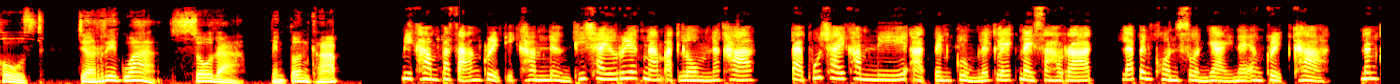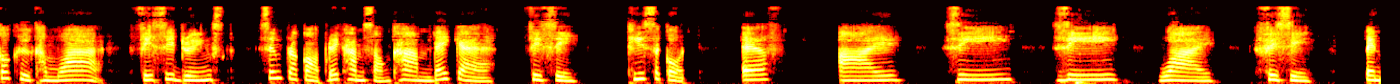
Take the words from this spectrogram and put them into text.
Coast จะเรียกว่า soda เป็นต้นครับ มีคำภาษาอังกฤษอีกคำหนึ่งที่ใช้เรียกน้ำอัดลมนะคะ แต่ผู้ใช้คำนี้อาจเป็นกลุ่มเล็กๆ ในสหรัฐ และเป็นคนส่วนใหญ่ในอังกฤษค่ะ นั่นก็คือคำว่า fizzy drinks ซึ่งประกอบด้วยคำสองคำได้แก่ fizzy ที่สะกด f i z z y fizzy เป็น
